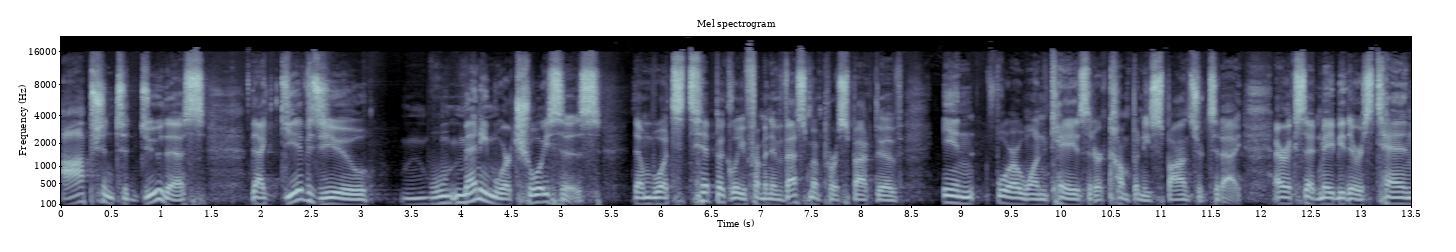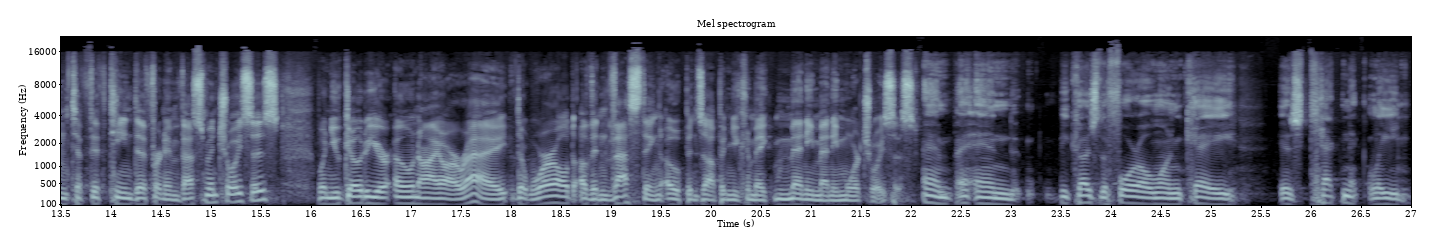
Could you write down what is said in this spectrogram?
option to do this that gives you many more choices than what's typically from an investment perspective in 401ks that are company sponsored today. Eric said maybe there's 10 to 15 different investment choices. When you go to your own IRA, the world of investing opens up and you can make many, many more choices. And and because the 401k is technically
